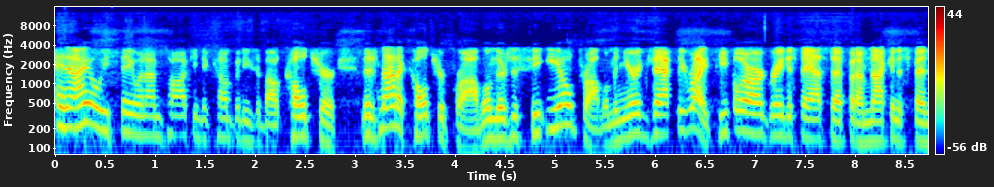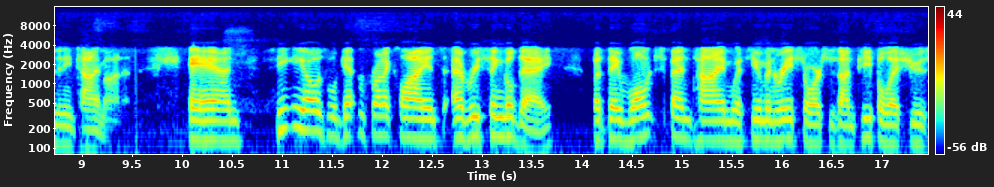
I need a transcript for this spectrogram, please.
and I always say when I'm talking to companies about culture, there's not a culture problem, there's a CEO problem. And you're exactly right. People are our greatest asset, but I'm not going to spend any time on it. And CEOs will get in front of clients every single day but they won't spend time with human resources on people issues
